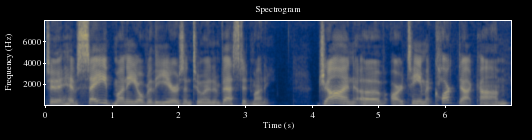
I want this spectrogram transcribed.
to have saved money over the years and to have invested money. John of our team at Clark.com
